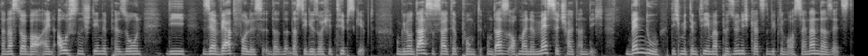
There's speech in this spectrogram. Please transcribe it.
Dann hast du aber eine außenstehende Person, die sehr wertvoll ist, dass die dir solche Tipps gibt. Und genau das ist halt der Punkt. Und das ist auch meine Message halt an dich. Wenn du dich mit dem Thema Persönlichkeitsentwicklung auseinandersetzt,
